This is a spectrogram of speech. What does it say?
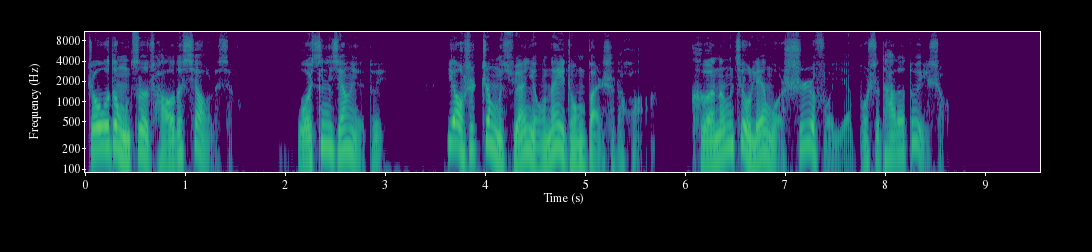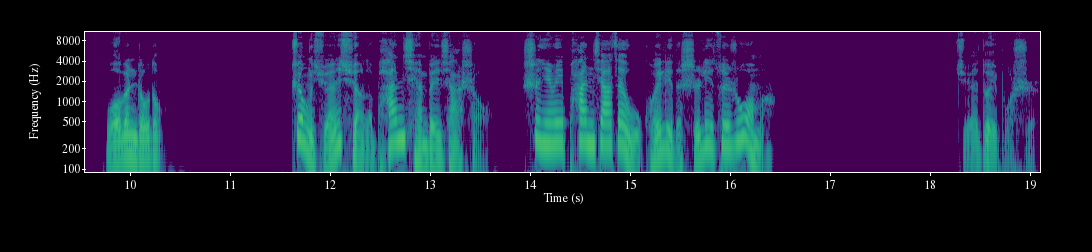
周栋自嘲的笑了笑，我心想也对，要是郑玄有那种本事的话，可能就连我师傅也不是他的对手。我问周栋：“郑玄选了潘前辈下手，是因为潘家在五魁里的实力最弱吗？”绝对不是，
